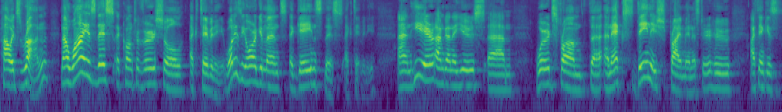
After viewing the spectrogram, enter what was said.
how it's run. Now, why is this a controversial activity? What is the argument against this activity? And here I'm going to use um, words from the, an ex Danish prime minister who I think is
